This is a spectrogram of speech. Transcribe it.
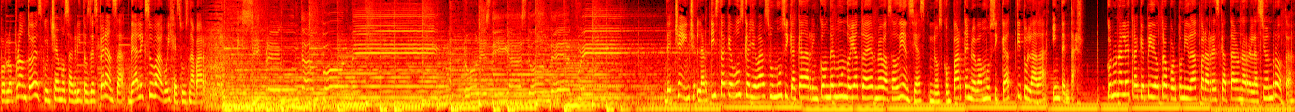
Por lo pronto, escuchemos a Gritos de Esperanza de Alex Ubago y Jesús Navarro. Si preguntan por mí, no les digas dónde fui. The Change, la artista que busca llevar su música a cada rincón del mundo y atraer nuevas audiencias, nos comparte nueva música titulada Intentar. Con una letra que pide otra oportunidad para rescatar una relación rota,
